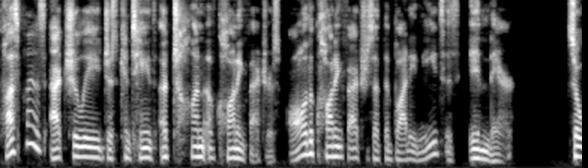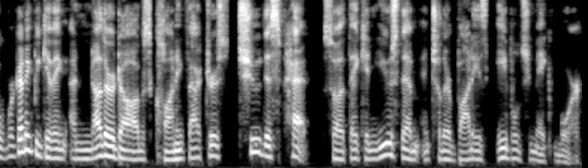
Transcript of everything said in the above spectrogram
Plasma is actually just contains a ton of clotting factors. All the clotting factors that the body needs is in there. So we're going to be giving another dog's clotting factors to this pet so that they can use them until their body is able to make more.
